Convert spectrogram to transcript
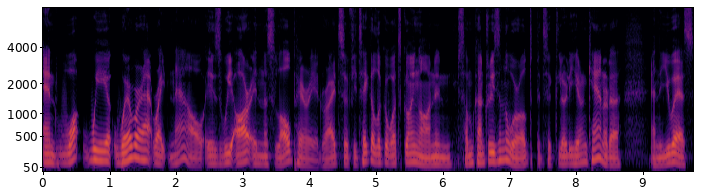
and what we where we're at right now is we are in this lull period, right? So if you take a look at what's going on in some countries in the world, particularly here in Canada and the US,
